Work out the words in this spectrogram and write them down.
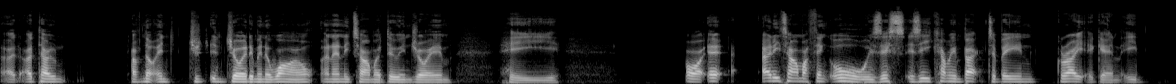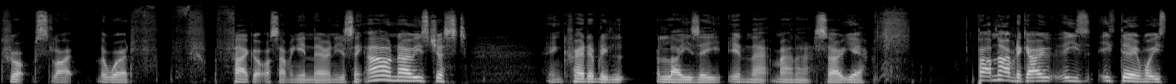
I, I don't. I've not en- enjoyed him in a while, and anytime I do enjoy him, he or uh, anytime I think, oh, is this is he coming back to being great again? He drops like the word f- f- faggot or something in there, and you just think, oh no, he's just incredibly lazy in that manner. So yeah, but I'm not having to go. He's he's doing what he's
